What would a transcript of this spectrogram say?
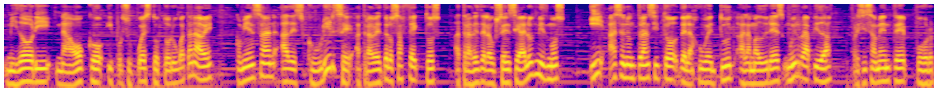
Midori, Naoko y por supuesto Toru Watanabe, comienzan a descubrirse a través de los afectos, a través de la ausencia de los mismos y hacen un tránsito de la juventud a la madurez muy rápida, precisamente por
